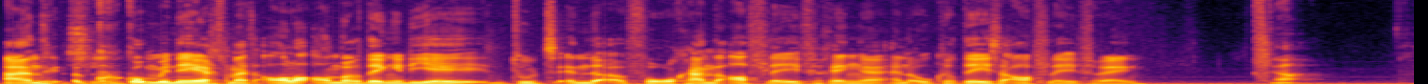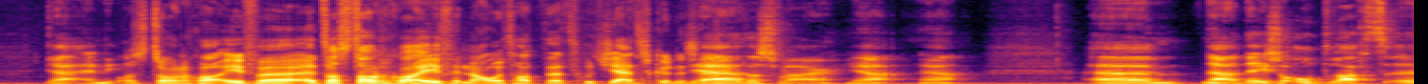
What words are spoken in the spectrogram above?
En gecombineerd met alle andere dingen die je doet in de voorgaande afleveringen en ook weer deze aflevering. ja. Ja, en, Was het toch nog wel even. Het was toch nog wel even. Nou, het had net goed Jens kunnen zijn. ja, dat is waar. Ja, ja. Ehm, nou, deze opdracht eh,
